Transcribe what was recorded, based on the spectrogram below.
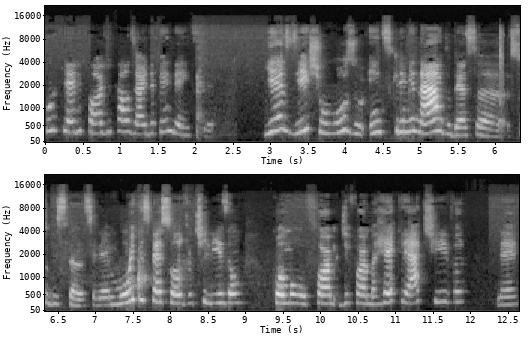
porque ele pode causar dependência. E existe um uso indiscriminado dessa substância, né? Muitas pessoas utilizam como forma, de forma recreativa, né?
